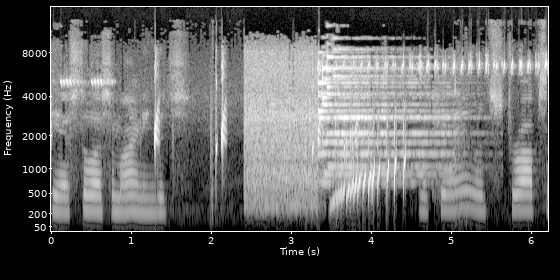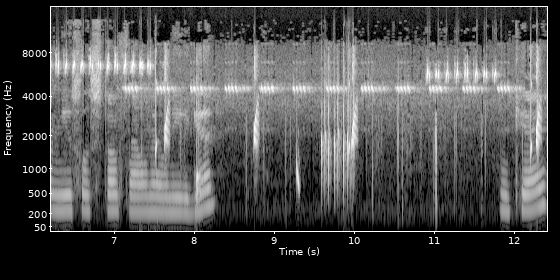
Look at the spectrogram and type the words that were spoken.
Yeah, I still have some ironing. It's Okay, let's drop some useless stuff that we'll never need again. Okay.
